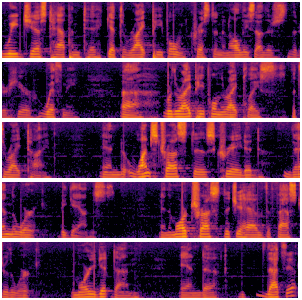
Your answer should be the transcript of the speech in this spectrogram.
we just happen to get the right people, and Kristin and all these others that are here with me. uh, we're the right people in the right place at the right time. And once trust is created, then the work begins. And the more trust that you have, the faster the work, the more you get done. And uh, that's it.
